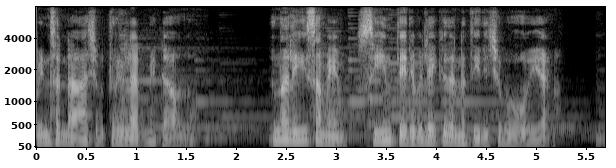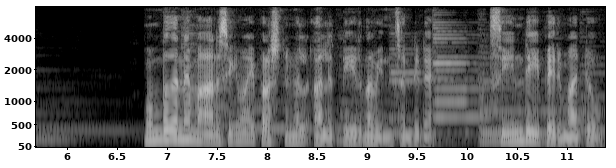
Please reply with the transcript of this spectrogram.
വിൻസെന്റ് ആശുപത്രിയിൽ അഡ്മിറ്റ് ആവുന്നു എന്നാൽ ഈ സമയം സീൻ തെരുവിലേക്ക് തന്നെ തിരിച്ചു പോവുകയാണ്. മുമ്പ് തന്നെ മാനസികമായി പ്രശ്നങ്ങൾ അലട്ടിയിരുന്ന വിൻസെന്റിന് സീന്റെ ഈ പെരുമാറ്റവും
